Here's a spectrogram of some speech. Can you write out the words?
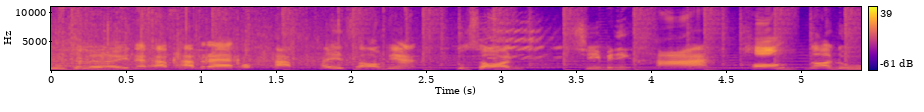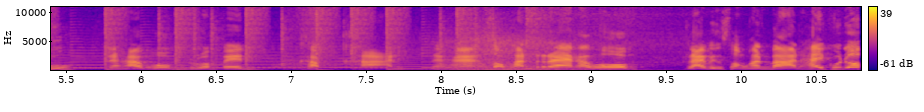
ดูเฉลยนะครับ ภาพแรกเขาขับภาพที่สองเนี่ยลูกศร ชี้ไปที่ขาของนอหนูนะครับผมรวมเป็นขับขานนะฮะ2,000 แรกครับผม กลายเป็น 2,000 บาทให้คุณโอ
